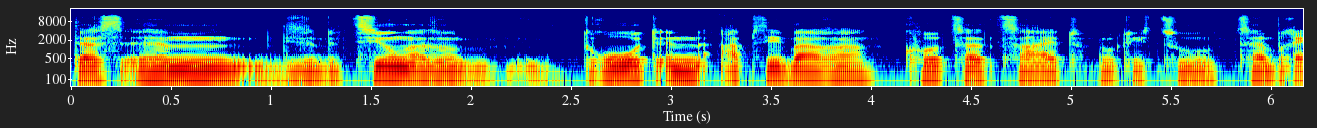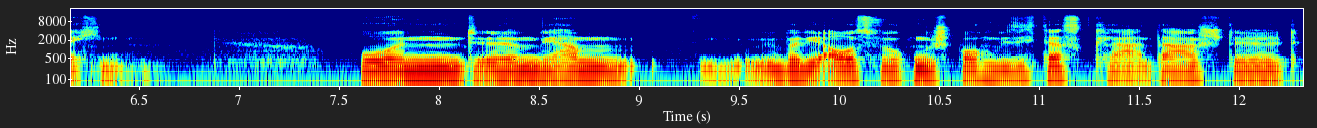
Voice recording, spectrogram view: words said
dass ähm, diese Beziehung also droht in absehbarer kurzer Zeit wirklich zu zerbrechen. Und ähm, wir haben über die Auswirkungen gesprochen, wie sich das klar darstellt,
